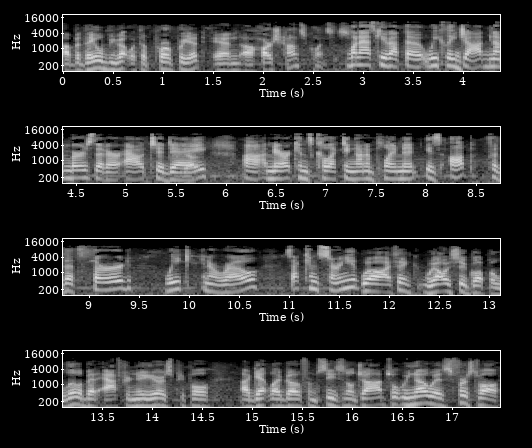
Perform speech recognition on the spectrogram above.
uh, but they will be met with appropriate and uh, harsh consequences. I want to ask you about the weekly job numbers that are out today. Yeah. Uh, Americans collecting unemployment is up for the third week in a row. Does that concern you? Well, I think we always see it go up a little bit after New Year's. People uh, get let go from seasonal jobs. What we know is, first of all,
